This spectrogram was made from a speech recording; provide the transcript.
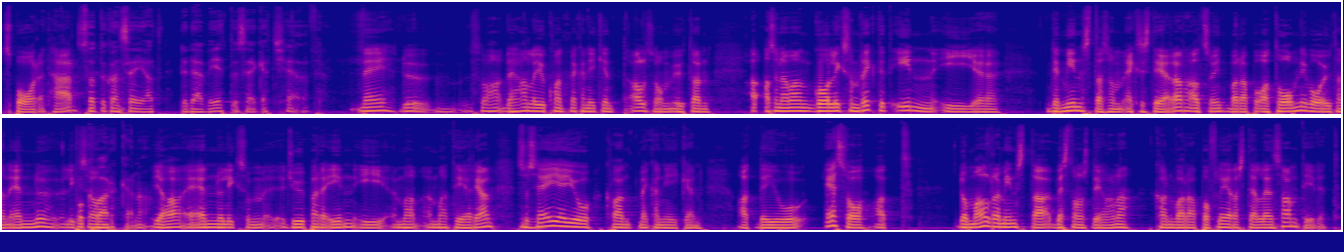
spåret här. Så att du kan säga att det där vet du säkert själv. Nej, du, så, det handlar ju kvantmekanik inte alls om, utan alltså när man går liksom riktigt in i eh, det minsta som existerar, alltså inte bara på atomnivå utan ännu På liksom... kvarkarna. Ja, ännu liksom djupare in i ma- materian, så säger ju kvantmekaniken att det ju är så att de allra minsta beståndsdelarna kan vara på flera ställen samtidigt.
